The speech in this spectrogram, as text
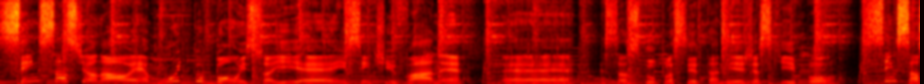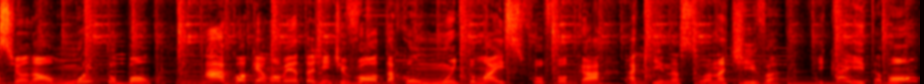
Sensacional, é muito bom isso aí, é incentivar, né? É, essas duplas sertanejas que, pô, sensacional, muito bom. A qualquer momento a gente volta com muito mais fofocar aqui na sua nativa. Fica aí, tá bom?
